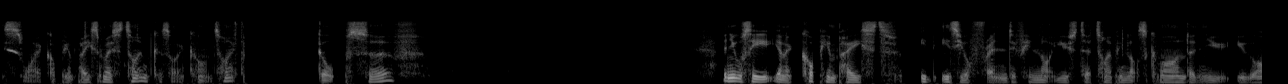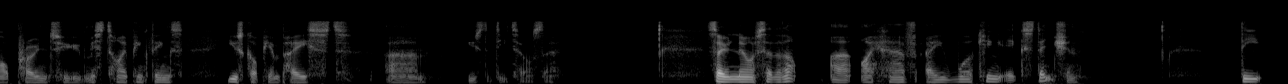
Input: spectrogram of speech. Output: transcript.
this is why I copy and paste most of the time because I can't type. Gulp serve. And you'll see, you know, copy and paste, it is your friend. If you're not used to typing lots of command and you, you are prone to mistyping things, use copy and paste, um, use the details there. So now I've set that up, uh, I have a working extension. The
